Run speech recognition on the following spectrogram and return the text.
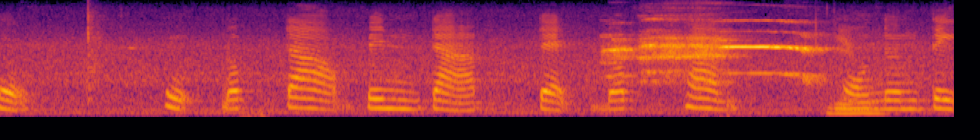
หกหกลบเก้าเป็นดาบเจ็ดลบห้าของเดิมตี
